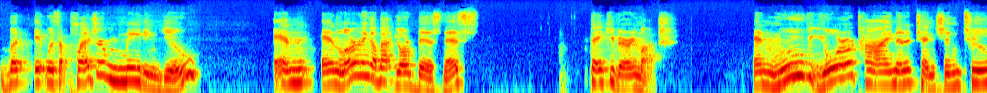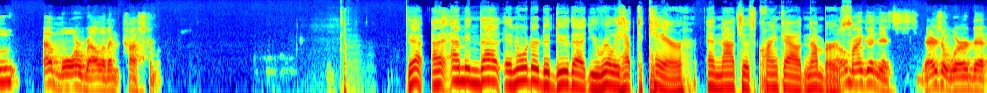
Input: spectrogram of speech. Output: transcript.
But it was a pleasure meeting you and and learning about your business. Thank you very much and move your time and attention to a more relevant customer. Yeah, I, I, mean that. In order to do that, you really have to care and not just crank out numbers. Oh my goodness, there's a word that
